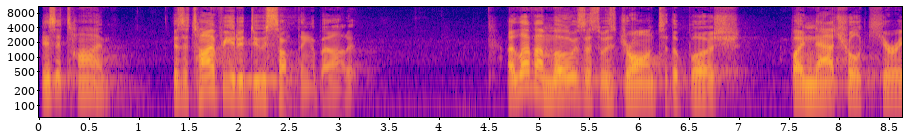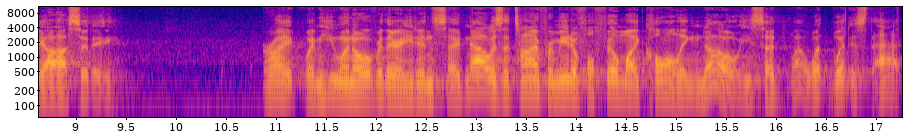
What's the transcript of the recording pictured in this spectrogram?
Is it time? Is it time for you to do something about it? I love how Moses was drawn to the bush by natural curiosity. Right? When he went over there, he didn't say, Now is the time for me to fulfill my calling. No, he said, Wow, what, what is that?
